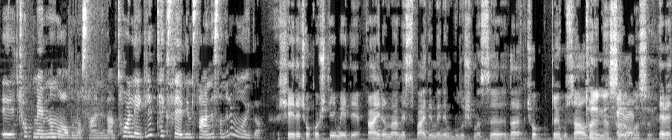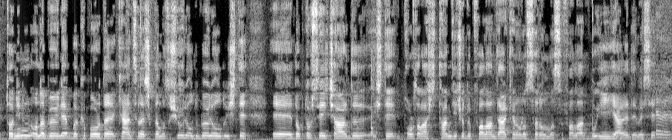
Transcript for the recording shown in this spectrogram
e, çok memnun oldum o sahneden. Thor'la ilgili tek sevdiğim sahne sanırım oydu. Şey de çok hoş değil miydi? Iron Man ve Spider-Man'in buluşması da çok duygusaldı. Tony'nin sarılması. Evet Tony'nin ona böyle bakıp orada kendisini açıklaması şöyle oldu böyle oldu işte e, Doktor Strange çağırdı işte portal açtı tam geçiyorduk falan derken ona sarılması falan bu iyi geldi demesi. Evet.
